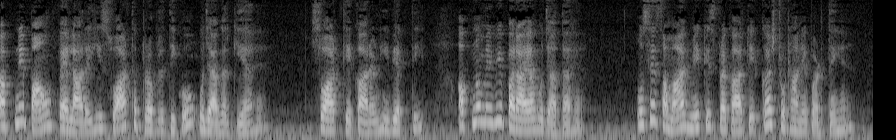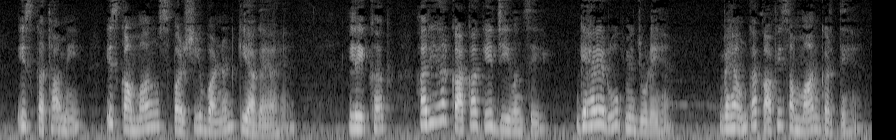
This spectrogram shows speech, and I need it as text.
अपने पाँव फैला रही स्वार्थ प्रवृत्ति को उजागर किया है। स्वार्थ के कारण ही व्यक्ति अपनों में भी पराया हो जाता है। उसे समाज में किस प्रकार के कष्ट उठाने पड़ते हैं, इस कथा में इसका मर्म वर्णन किया गया है। लेखक हरिहर काका के जीवन से गहरे रूप में जुड़े हैं। वह उनका काफ़ी सम्मान करते हैं।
